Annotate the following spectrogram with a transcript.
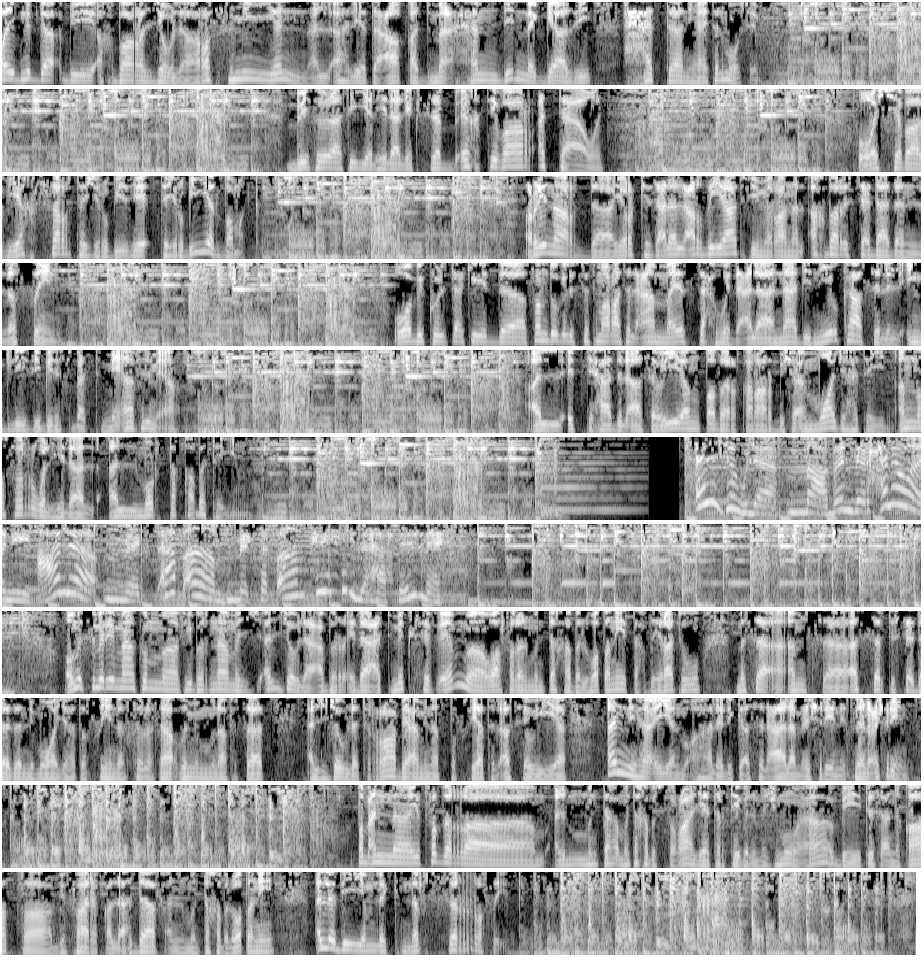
طيب نبدأ بأخبار الجولة. رسميا الأهلي يتعاقد مع حمدي النقازي حتى نهاية الموسم. بثلاثية الهلال يكسب اختبار التعاون. والشباب يخسر تجربية, تجربية ضمك. رينارد يركز على العرضيات في ميران الأخضر استعدادا للصين. وبكل تأكيد صندوق الاستثمارات العامة يستحوذ على نادي نيوكاسل الإنجليزي بنسبة 100% الاتحاد الآسيوي ينتظر قرار بشأن مواجهتين النصر والهلال المرتقبتين. الجولة مع بندر حلواني على Mix FM. Mix FM هي كلها في ال Mix. ومستمرين معكم في برنامج الجولة عبر إذاعة Mix FM. واصل المنتخب الوطني تحضيراته مساء أمس السبت استعدادا لمواجهة الصين الثلاثاء ضمن منافسات الجولة الرابعة من التصفيات الآسيوية النهائية المؤهلة لكأس العالم 2022 طبعا يتصدر آه، منتخب أستراليا ترتيب المجموعة بتسع نقاط آه، بفارق الأهداف عن المنتخب الوطني الذي يملك نفس الرصيد.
